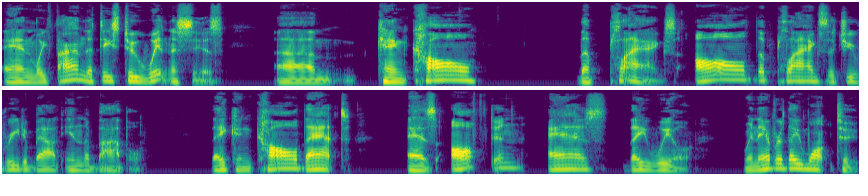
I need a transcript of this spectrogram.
And we find that these two witnesses um, can call the plagues, all the plagues that you read about in the Bible, they can call that as often as they will, whenever they want to.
